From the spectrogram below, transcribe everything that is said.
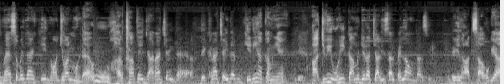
ਮੈਂ ਸਮਝਦਾ ਕਿ ਨੌਜਵਾਨ ਮੁੰਡਾ ਹੈ, ਉਹਨੂੰ ਹਰ ਥਾਂ ਤੇ ਜਾਣਾ ਚਾਹੀਦਾ ਹੈ, ਦੇਖਣਾ ਚਾਹੀਦਾ ਵੀ ਕਿਹੜੀਆਂ ਕਮੀਆਂ ਅੱਜ ਵੀ ਉਹੀ ਕੰਮ ਜਿਹੜਾ 40 ਸਾਲ ਪਹਿਲਾਂ ਹੁੰਦਾ ਸੀ। ਰੇਲ ਹਾਦਸਾ ਹੋ ਗਿਆ,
